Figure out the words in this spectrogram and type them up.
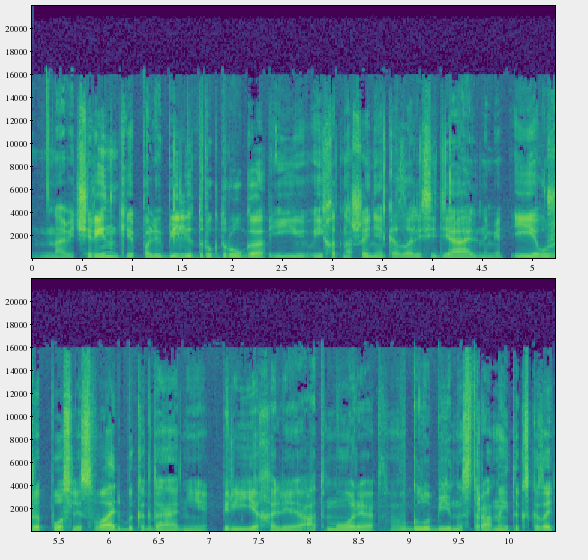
на вечеринке, полюбили друг друга, и их отношения казались идеальными. И уже после свадьбы, когда они переехали от моря в глубины страны, так сказать,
